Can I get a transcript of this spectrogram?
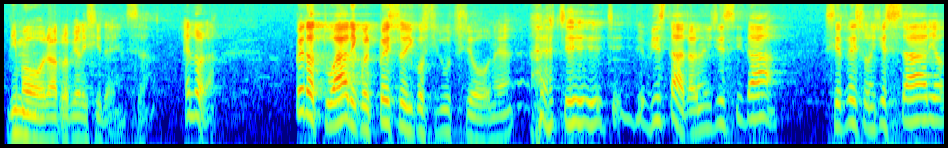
dimora, la propria residenza. E allora, per attuare quel pezzo di Costituzione, vi è stata la necessità, si è reso necessario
